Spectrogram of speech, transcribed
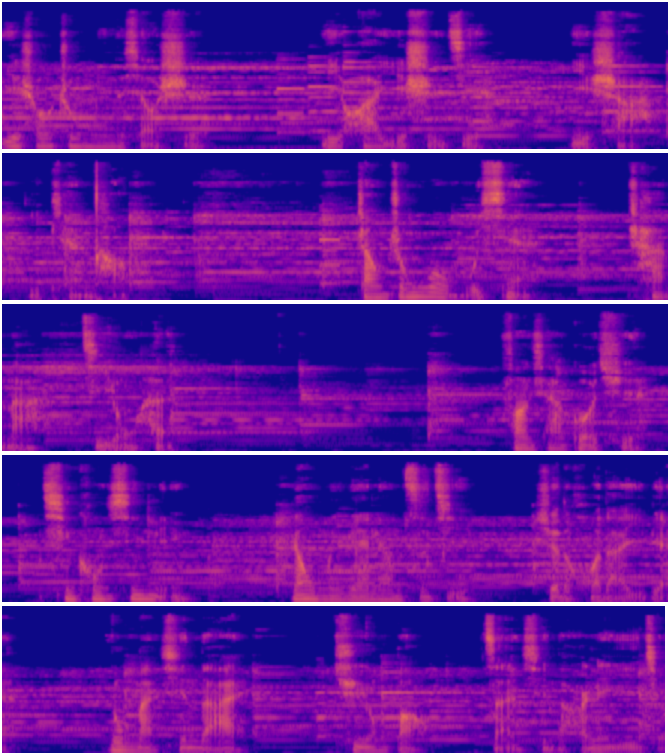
一首著名的小诗：“一花一世界，一沙一天堂。掌中握无限，刹那即永恒。”放下过去，清空心灵让我们原谅自己学得豁达一点用满心的爱去拥抱崭新的二零一九。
